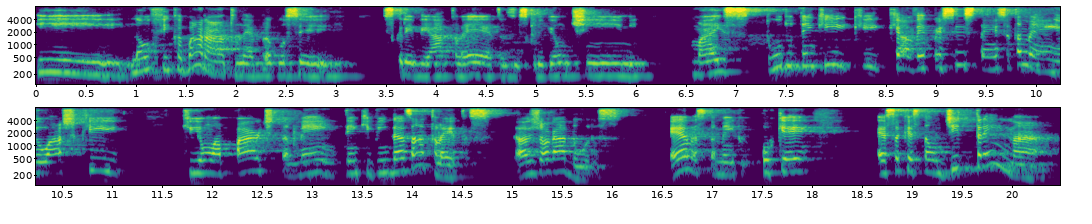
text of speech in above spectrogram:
e não fica barato, né, para você escrever atletas, escrever um time, mas tudo tem que, que, que haver persistência também. Eu acho que, que uma parte também tem que vir das atletas as jogadoras. Elas também, porque essa questão de treinar,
